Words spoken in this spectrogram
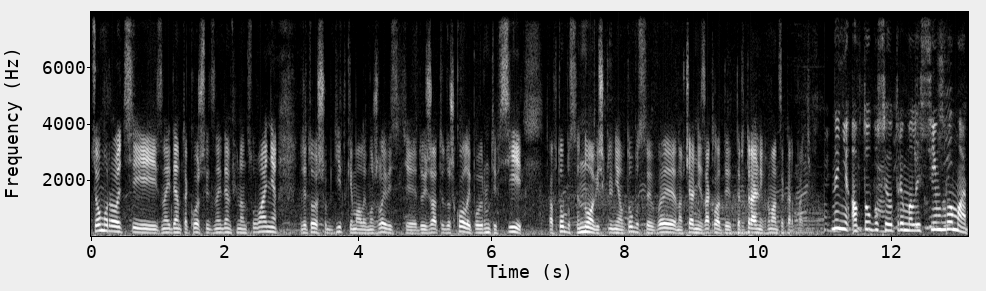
цьому році. Знайдемо також відзнайдемо фінансування для того, щоб дітки мали можливість доїжджати до школи і повернути всі автобуси, нові шкільні автобуси в навчальні заклади територіальних громад Закарпаття. Нині автобуси отримали сім громад,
